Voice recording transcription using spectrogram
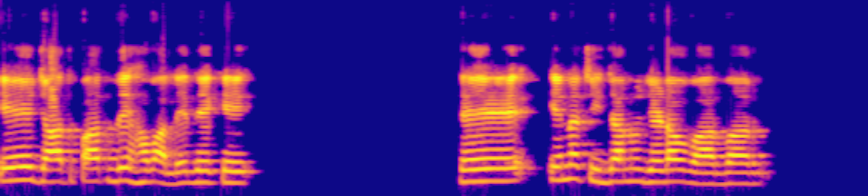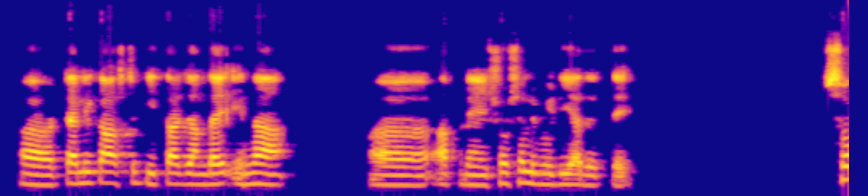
ਇਹ ਜਾਤ ਪਾਤ ਦੇ ਹਵਾਲੇ ਦੇ ਕੇ ਤੇ ਇਹਨਾਂ ਚੀਜ਼ਾਂ ਨੂੰ ਜਿਹੜਾ ਉਹ ਵਾਰ-ਵਾਰ ਟੈਲੀਕਾਸਟ ਕੀਤਾ ਜਾਂਦਾ ਹੈ ਇਹਨਾਂ ਅਹ, ਆਪਣੇ ਸੋਸ਼ਲ ਮੀਡੀਆ ਦੇ ਉੱਤੇ। ਸੋ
